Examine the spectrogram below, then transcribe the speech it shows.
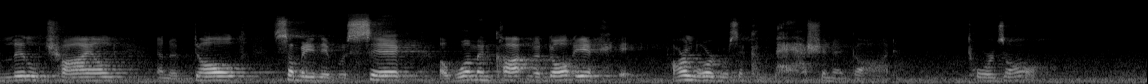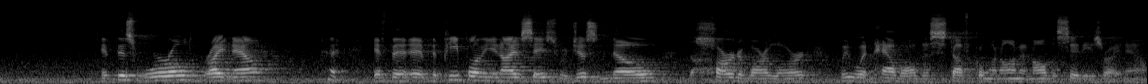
a little child, an adult, somebody that was sick, a woman caught an adult. Our Lord was a compassionate God towards all. If this world right now, if the, if the people in the United States would just know the heart of our Lord, we wouldn't have all this stuff going on in all the cities right now.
